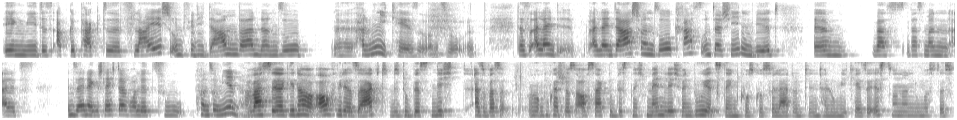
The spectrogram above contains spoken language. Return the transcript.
irgendwie das abgepackte Fleisch und für die Damen waren dann so äh, Halloumi-Käse und so. Und dass allein, allein da schon so krass unterschieden wird, ähm, was, was man als in seiner Geschlechterrolle zu konsumieren hat. Was er genau auch wieder sagt, du bist nicht, also was Bukaschluss auch sagt, du bist nicht männlich, wenn du jetzt den Couscous-Salat und den Halloumi-Käse isst, sondern du musst das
